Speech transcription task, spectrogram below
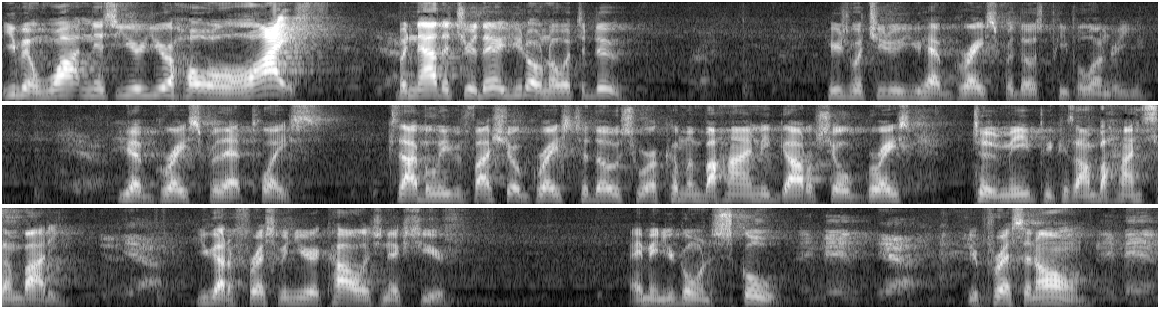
You've been wanting this year your whole life. But now that you're there, you don't know what to do. Here's what you do you have grace for those people under you, you have grace for that place. Because I believe if I show grace to those who are coming behind me, God will show grace to me because I'm behind somebody. Yeah. You got a freshman year at college next year. Amen. You're going to school. Amen. Yeah. You're pressing on. Amen.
